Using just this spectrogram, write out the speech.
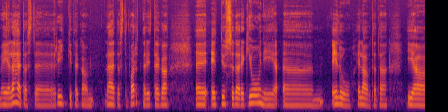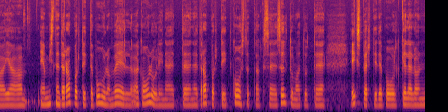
meie lähedaste riikidega, lähedaste partneritega. et just seda regiooni elu elavdada ja, ja, ja mis nende raportite puhul on veel väga oluline, et need raportid koostatakse sõltumatute ekspertide poolt, kellel on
